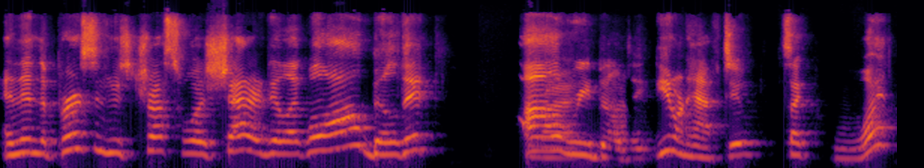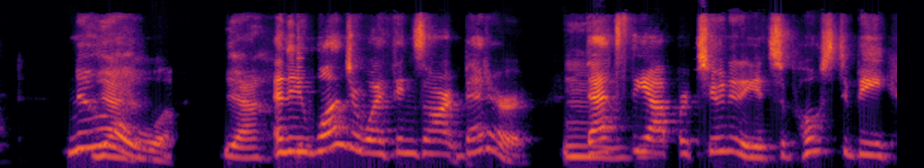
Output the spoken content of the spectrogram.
And then the person whose trust was shattered, they're like, well, I'll build it. I'll right. rebuild it. You don't have to. It's like, what? No. Yeah. yeah. And they wonder why things aren't better. Mm. That's the opportunity. It's supposed to be,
